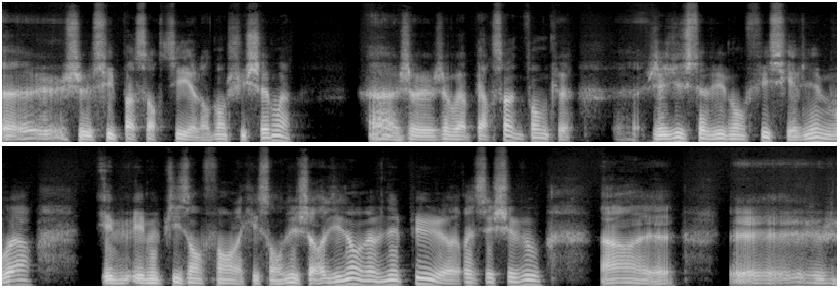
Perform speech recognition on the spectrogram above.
euh, je ne suis pas sorti. Alors donc, je suis chez moi. Euh, je, je vois personne. Donc, euh, j'ai juste vu mon fils qui est venu me voir et, et mes petits enfants là qui sont venus. Ai dit non, ne venez plus, restez chez vous. Hein, euh, euh,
